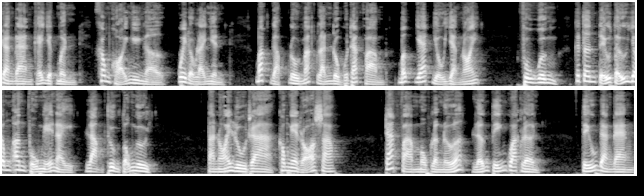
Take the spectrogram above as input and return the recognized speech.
đang đang khẽ giật mình, không khỏi nghi ngờ, quay đầu lại nhìn. Bắt gặp đôi mắt lạnh lùng của Trác Phàm bất giác dội vàng nói. Phu quân, cái tên tiểu tử dông ân phụ nghĩa này làm thương tổn ngươi. Ta nói lui ra, không nghe rõ sao? Trác Phàm một lần nữa lớn tiếng quát lên. Tiểu đàn đàn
